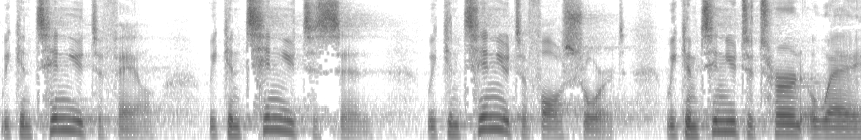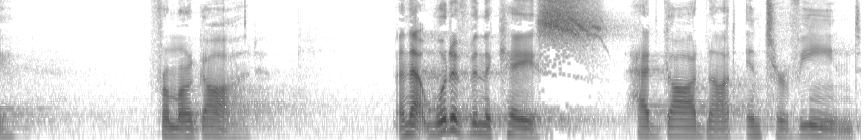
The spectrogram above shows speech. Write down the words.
we continue to fail, we continue to sin, we continue to fall short, we continue to turn away from our God. And that would have been the case had God not intervened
